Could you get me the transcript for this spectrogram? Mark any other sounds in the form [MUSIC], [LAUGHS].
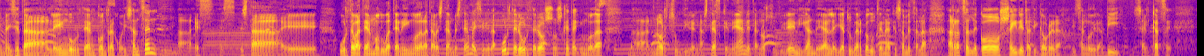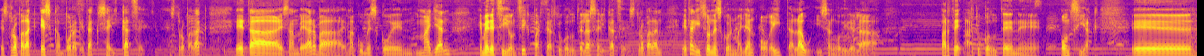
naiz eta lehengo urtean kontrakoa izan zen, ba, ez, ez, ez da e, urte batean modu batean egingo dela eta bestean bestean, baizik eta urtero urtero sosketa egingo da ba, nortzuk diren asteazkenean eta nortzuk diren igandean lehiatu beharko dutenak esan bezala arratzaldeko seiretatik aurrera izango dira bi zailkatze estropadak, ez kanporaketak, zailkatze estropadak, eta esan behar, ba, emakumezkoen mailan emeretzi ontzik parte hartuko dutela zailkatze estropadan, eta gizonezkoen mailan hogeita lau izango direla parte hartuko duten e, ontziak. E,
